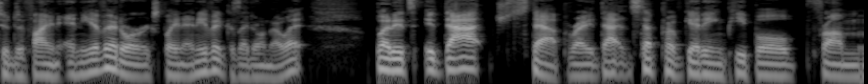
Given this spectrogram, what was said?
to define any of it or explain any of it because I don't know it but it's it, that step right that step of getting people from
